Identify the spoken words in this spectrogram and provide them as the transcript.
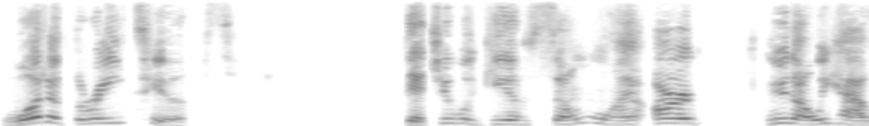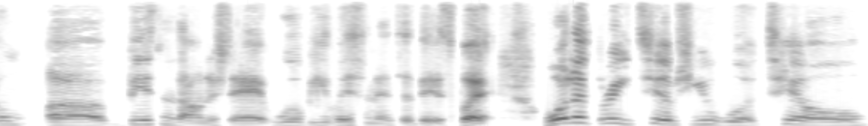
What are three tips that you would give someone or you know, we have uh business owners that will be listening to this, but what are three tips you would tell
